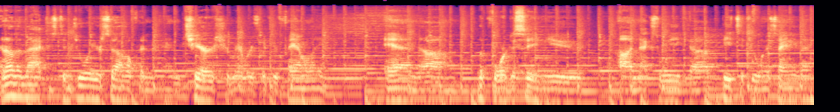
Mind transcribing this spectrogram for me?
And other than that, just enjoy yourself and, and cherish your memories with your family. And um, look forward to seeing you uh, next week. Uh, Beach, if you want to say anything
